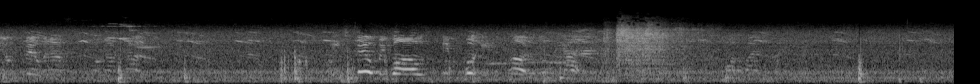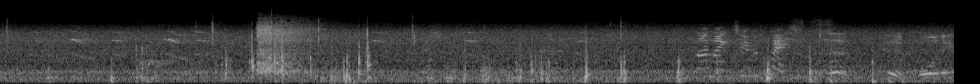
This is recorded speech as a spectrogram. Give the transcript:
You're filming us on our code. He's filming while inputting the code on the gate. What about- Can I make two requests? Good, good morning.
